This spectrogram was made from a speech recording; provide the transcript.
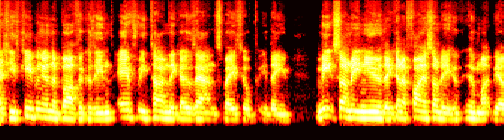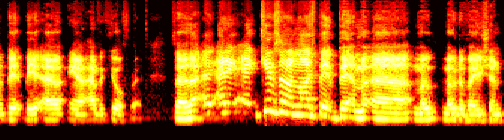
He's keeping in the buffer because he every time they goes out in space, they meet somebody new. They're going to find somebody who, who might be a bit be uh, you know have a cure for it. So that and it, it gives them a nice bit bit of uh, mo- motivation,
